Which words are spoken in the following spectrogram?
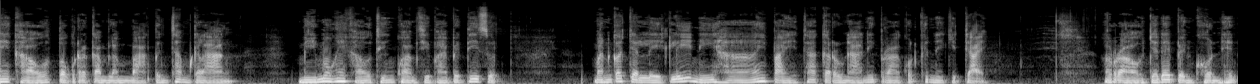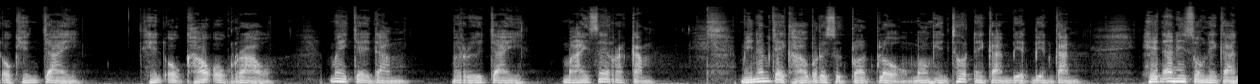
ให้เขาตกระกรรมลำบากเป็นท่ามกลาง มีมุ่งให้เขาถึงความชิบหายเป็นที่สุด มันก็จะหลีกลี่หนีหายไปถ้ากรุณานี้ปรากฏขึ้นในจิตใจ เราจะได้เป็นคนเห็นอกเห็นใจ เห็นอกเขาอกเรา ไม่ใจดำหรือใจไม้ไส้ระกรรม มีน้ำใจขาวบริสุทธิ์ปลอดโปร่ง มองเห็นโทษในการเบียดเบียนกัน เห็นอานิสงส์ในการ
